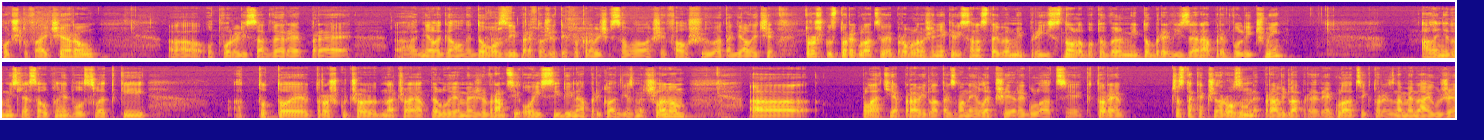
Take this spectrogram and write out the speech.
počtu fajčiarov. Otvorili sa dvere pre nelegálne dovozy, pretože tieto krabičky sa veľa ľahšie falšujú a tak ďalej. Čiže trošku s tou reguláciou je problém, že niekedy sa nastaví veľmi prísno, lebo to veľmi dobre vyzerá pred voličmi, ale nedomyslia sa úplne dôsledky. A toto je trošku, čo, na čo aj apelujeme, že v rámci OECD napríklad, kde sme členom, platia pravidla tzv. lepšej regulácie, ktoré čo sú také rozumné pravidla pre regulácie, ktoré znamenajú, že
